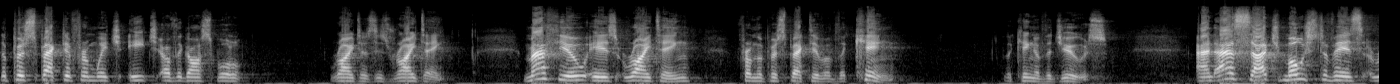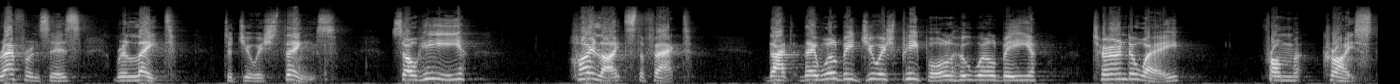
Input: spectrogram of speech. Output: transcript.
the perspective from which each of the gospel writers is writing. Matthew is writing from the perspective of the king, the king of the Jews. And as such, most of his references relate to Jewish things. So he highlights the fact that there will be Jewish people who will be turned away from Christ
